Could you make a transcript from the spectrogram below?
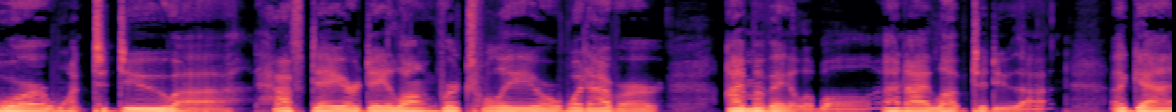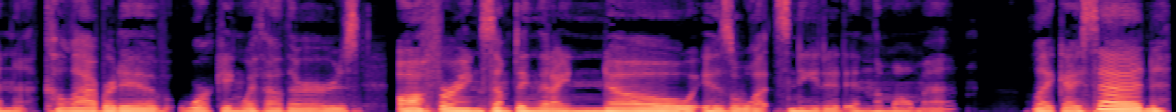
or want to do a half day or day long virtually or whatever, I'm available and I love to do that. Again, collaborative, working with others, offering something that I know is what's needed in the moment. Like I said,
